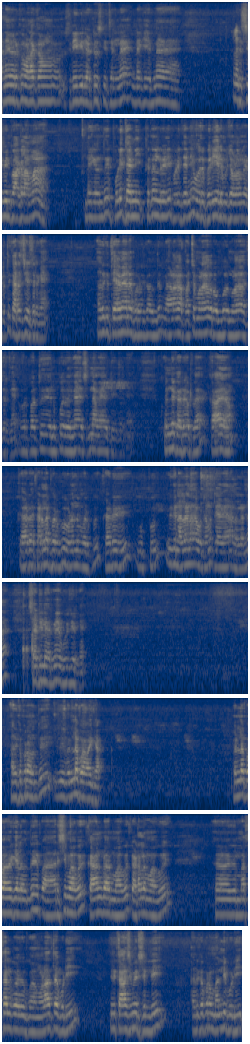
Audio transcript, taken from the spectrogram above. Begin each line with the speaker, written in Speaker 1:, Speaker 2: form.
Speaker 1: அனைவருக்கும் வணக்கம். ஸ்ரீவி லட்டூஸ் கிச்சனில் இன்றைக்கி என்ன ரெசிபின்னு பார்க்கலாமா? இன்றைக்கி வந்து புளி தண்ணி திருநெல்வேலி புளி தண்ணி ஒரு பெரிய எலுமிச்சம்பழம்னு எடுத்து கரைச்சி வச்சுருக்கேன். அதுக்கு தேவையான பொருட்கள் வந்து மிளகா பச்சை மிளகா ஒரு ஒம்பது மிளகா வச்சுருக்கேன். ஒரு பத்து முப்பது வெங்காயம் சின்ன வெங்காயம் வெட்டி வச்சுருக்கேன். கொஞ்சம் கருவேப்பிலை காயம் கடை கடலைப்பருப்பு உளுந்தம் பருப்பு கடுகு உப்பு இதுக்கு நல்லெண்ணெய் தான் ஊற்றணும். தேவையான நல்லெண்ணெய் சட்டியில் இருக்கேன் ஊற்றிருக்கேன் அதுக்கப்புறம் வந்து இது வெள்ளை பாவைக்காய். வெள்ளை பாவைக்காயில் வந்து இப்போ அரிசி மாவு கான்ஃப்ளவர் மாவு கடலை மாவு இது மசால் பொ- ம- மிளகாத்தூள் பொடி இது காஷ்மீர் சில்லி அதுக்கப்புறம் மல்லிப்பொடி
